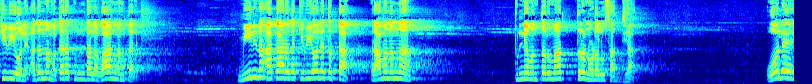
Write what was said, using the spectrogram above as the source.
ಕಿವಿಯೋಲೆ. ಅದನ್ನು ಮಕರ ಕುಂಡಲವಾನ್ ಅಂತಾರೆ ಮೀನಿನ ಆಕಾರದ ಕಿವಿಯೋಲೆ ತೊಟ್ಟ. ರಾಮನನ್ನು ಪುಣ್ಯವಂತರು ಮಾತ್ರ ನೋಡಲು ಸಾಧ್ಯ. ಓಲೆ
